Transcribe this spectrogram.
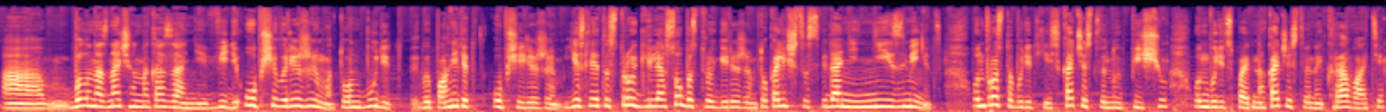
а, было назначено наказание в виде общего режима, то он будет выполнять этот общий режим. Если это строгий или особо строгий режим, то количество свиданий не изменится. Он просто будет есть качественную пищу, он будет спать на качественной кровати,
